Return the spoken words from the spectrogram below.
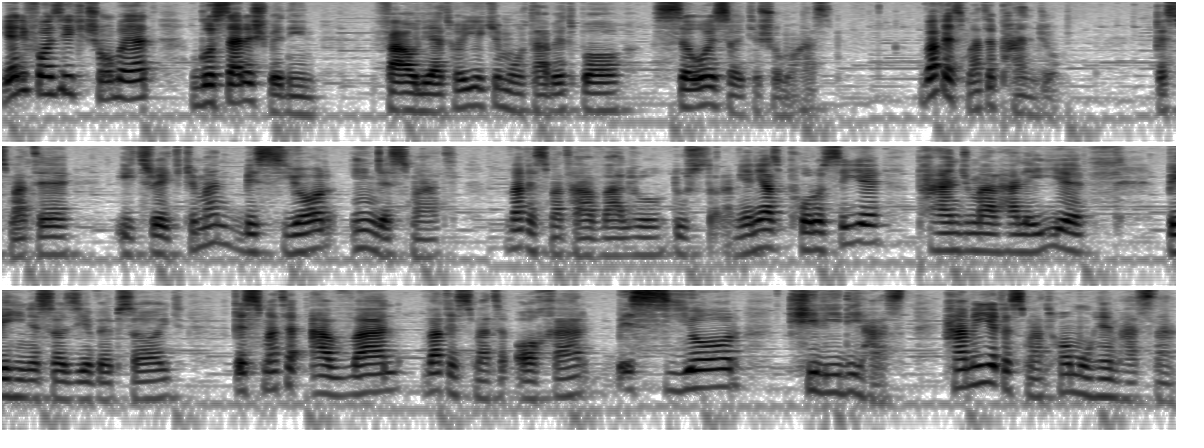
یعنی فازیه که شما باید گسترش بدین. فعالیت هایی که مرتبط با سئو سایت شما هست. و قسمت پنجم. قسمت iterate که من بسیار این قسمت و قسمت اول رو دوست دارم. یعنی از پروسه پنج مرحله بهینه سازی وبسایت قسمت اول و قسمت آخر بسیار کلیدی هست. همه قسمت ها مهم هستند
